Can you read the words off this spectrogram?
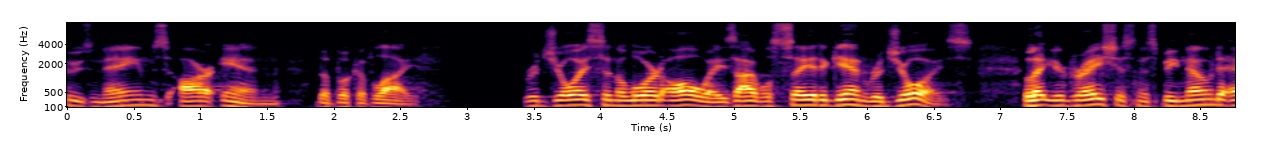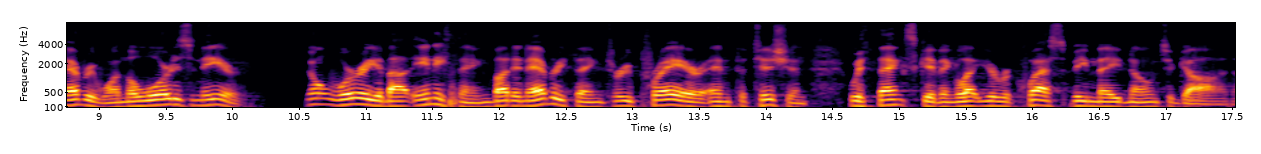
whose names are in the book of life. Rejoice in the Lord always. I will say it again rejoice. Let your graciousness be known to everyone. The Lord is near. Don't worry about anything, but in everything, through prayer and petition, with thanksgiving, let your requests be made known to God.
